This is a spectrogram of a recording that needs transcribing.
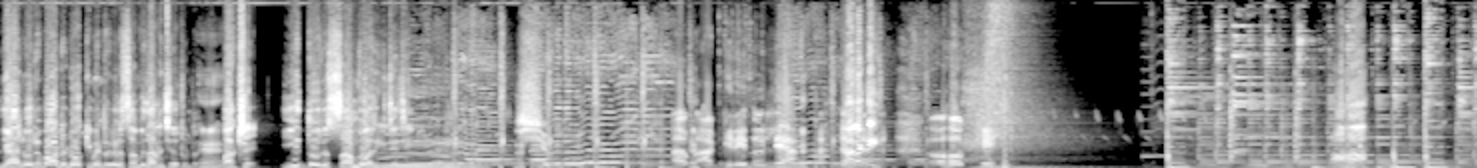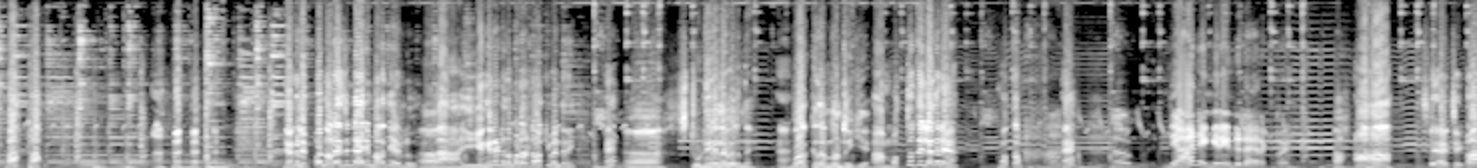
ഞാൻ ഒരുപാട് ഡോക്യുമെന്ററികൾ സംവിധാനം ചെയ്തിട്ടുണ്ട്. പക്ഷേ ഇതൊരു സംഭവമായിരിക്കും ചേച്ചി. ശ്ശോ. അ- അങ്ങനെയൊന്നും ഇല്ല. കലക്കി. ഓക്കെ ആഹാ. ഞങ്ങൾ ഇപ്പൊ നടേശന്റെ കാര്യം പറഞ്ഞേ ഉള്ളൂ. ആ. എങ്ങനെയുണ്ട് നമ്മുടെ ഡോക്യുമെന്ററി സ്റ്റുഡിയോന്ന് വരുന്നേ. വർക്ക് നടന്നോണ്ടിരിക്കുക ആ മൊത്തത്തിൽ എങ്ങനെയാ? മൊത്തം ആ. ഏ? ഞാൻ എങ്ങനെയുണ്ട് ഡയറക്ടറെ ചേച്ചി വാ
